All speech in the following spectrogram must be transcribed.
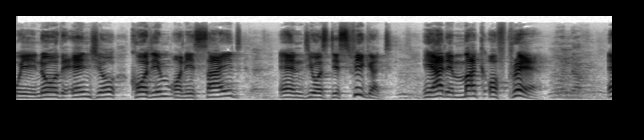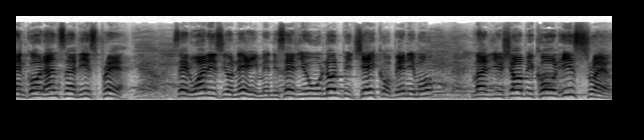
we know the angel called him on his side and he was disfigured. He had a mark of prayer. And God answered his prayer. Said, What is your name? And he said, You will not be Jacob anymore, but you shall be called Israel.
